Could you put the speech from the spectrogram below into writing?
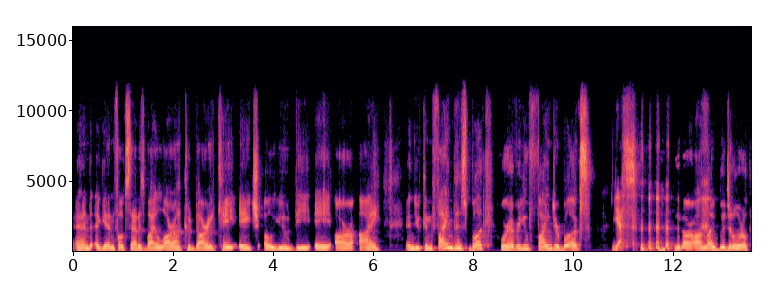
and again, folks, that is by Laura Khoudari, K H O U D A R I. And you can find this book wherever you find your books. Yes. in our online digital world.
